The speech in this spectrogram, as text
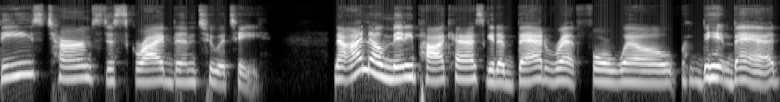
these terms describe them to a T. Now, I know many podcasts get a bad rep for, well, being bad,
